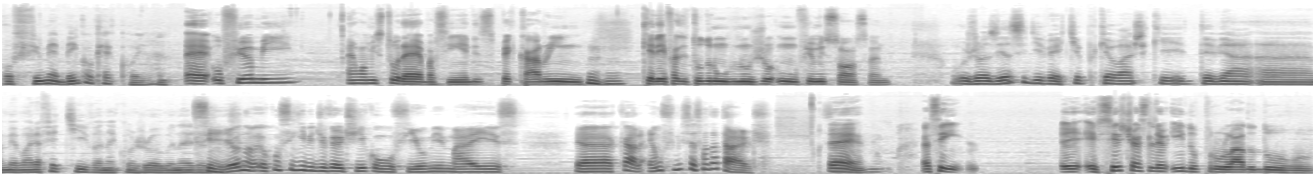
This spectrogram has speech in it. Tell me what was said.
O filme é bem qualquer coisa. É, o filme é uma mistureba, assim. Eles pecaram em Uhum. querer fazer tudo num, num, num filme só, sabe? O Josias se divertiu porque eu acho que teve a, a memória afetiva, né, com o jogo, né? Sim, Josias? eu, não, eu consegui me divertir com o filme, mas. é, cara, é um filme de sessão da tarde. É, assim, e- e se eles tivessem le- ido pro lado do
